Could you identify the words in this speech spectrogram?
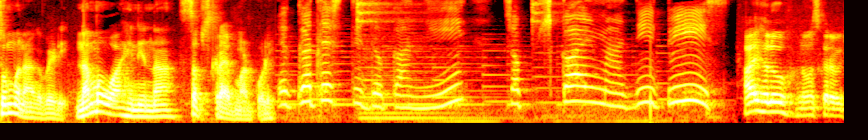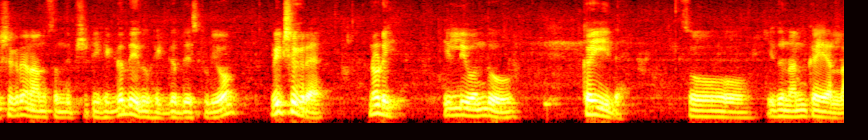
ಸುಮ್ಮನಾಗಬೇಡಿ. ನಮ್ಮ ವಾಹಿನಿಯನ್ನ ಸಬ್ಸ್ಕ್ರೈಬ್ ಮಾಡ್ಕೊಳ್ಳಿ. ಸಬ್ಸ್ಕ್ರೈಬ್ ಮಾಡಿ ಪ್ಲೀಸ್ ಹಾಯ್ ಹಲೋ ನಮಸ್ಕಾರ ವೀಕ್ಷಕರೇ ನಾನು ಸಂದೀಪ್ ಶೆಟ್ಟಿ ಹೆಗ್ಗದ್ದೆ. ಇದು ಹೆಗ್ಗದ್ದೆ ಸ್ಟುಡಿಯೋ ವೀಕ್ಷಕರೇ ನೋಡಿ ಇಲ್ಲಿ ಒಂದು ಕೈ ಇದೆ. ಸೊ ಇದು ನನ್ನ ಕೈಯಲ್ಲ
